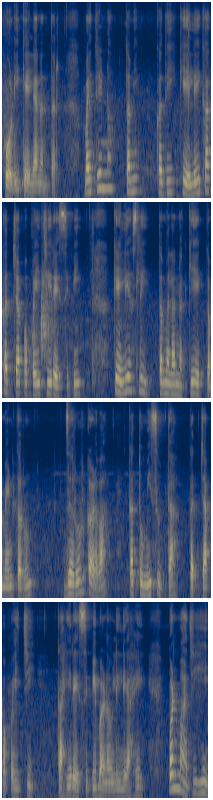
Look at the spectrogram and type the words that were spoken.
फोडी केल्यानंतर. मैत्रिणींनो तुम्ही कधी केले का कच्च्या पपईची रेसिपी केली असली तर मला नक्की एक कमेंट करून जरूर कळवा का तुम्हीसुद्धा कच्च्या पपईची काही रेसिपी बनवलेली आहे. पण माझी ही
